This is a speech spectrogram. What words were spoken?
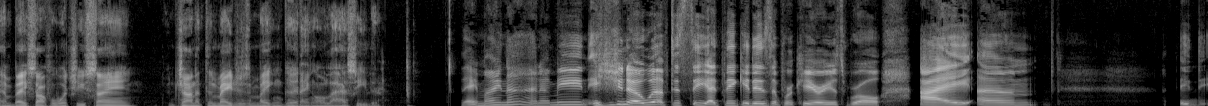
And based off of what you're saying, Jonathan Majors and Meagan Good ain't gonna last either. They might not. I mean, you know, we'll have to see. I think it is a precarious role. I um it,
